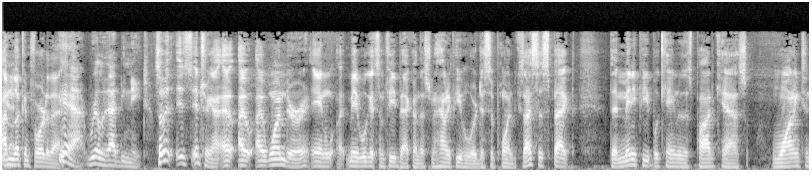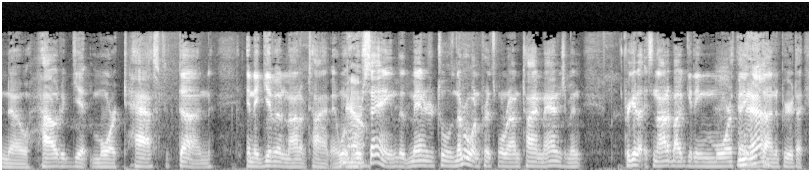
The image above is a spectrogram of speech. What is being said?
I'm it. looking forward to that. Yeah, really, that'd be neat. So it's interesting. I, I, I wonder, and maybe we'll get some feedback on this one, how many people were disappointed because I suspect that many people came to this podcast wanting to know how to get more tasks done in a given amount of time. And what No. we're saying, the manager tools number one principle around time management. Forget it. It's not about getting more things done in a period of time.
